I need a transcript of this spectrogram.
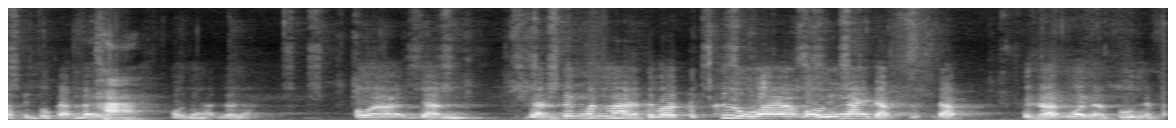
ก็เป็นตัวกันเลยค่ะเพราะยากเลยล่ะ เพราะว่ายันยันเพิ่งมันมากแต่ว่าคือว่าว่าง่ายๆดับ ดับ เป็นรักวันน่ะศูนย์เนี่ยส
